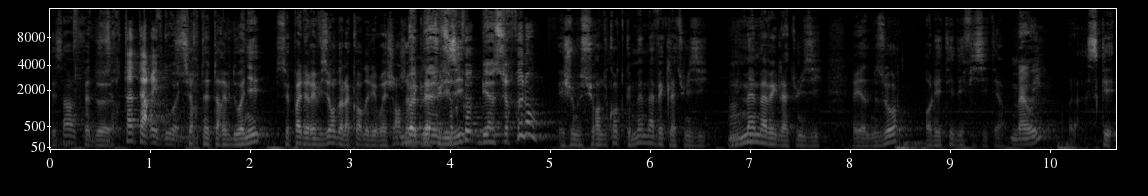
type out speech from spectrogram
c'est ça en fait, de, Certains tarifs douaniers. Certains tarifs douaniers. C'est pas des révisions de l'accord de libre-échange bah, avec la Tunisie. bien sûr que non. Et je me suis rendu compte que même avec la Tunisie, mhm. même avec la Tunisie, Riyad Mzour, on était déficitaire. Ben oui. Ce qui est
